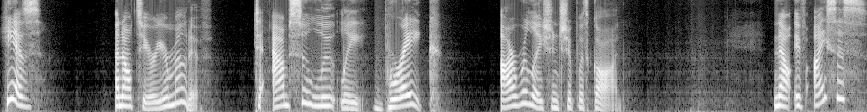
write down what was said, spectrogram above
he has an ulterior motive to absolutely break our relationship with God. Now, if ISIS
